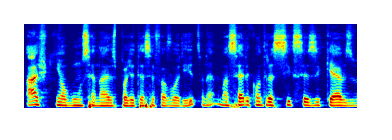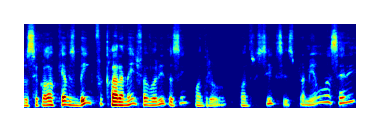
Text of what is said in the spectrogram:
Acho que em alguns cenários pode até ser favorito, né? Numa série contra Sixers e Cavs, você coloca o Cavs bem claramente favorito, assim, contra o, contra o Sixers. Para mim é uma série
